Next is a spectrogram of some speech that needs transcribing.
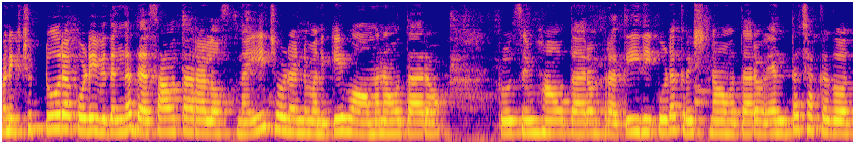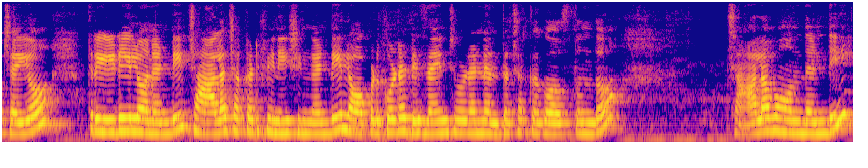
మనకి చుట్టూరా కూడా ఈ విధంగా దశావతారాలు వస్తున్నాయి. చూడండి మనకి వామన అవతారం. నృసింహ అవతారం ప్రతిదీ కూడా కృష్ణ అవతారం ఎంత చక్కగా వచ్చాయో. త్రీ డీలోనండి చాలా చక్కటి ఫినిషింగ్ అండి. లోపల కూడా డిజైన్ చూడండి ఎంత చక్కగా వస్తుందో. చాలా బాగుందండి.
